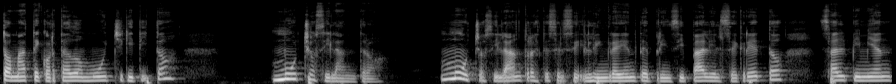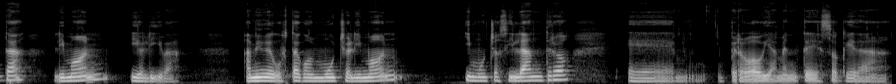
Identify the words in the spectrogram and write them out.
tomate cortado muy chiquitito, mucho cilantro. Mucho cilantro, este es el, ingrediente principal y el secreto, sal, pimienta, limón y oliva. A mí me gusta con mucho limón y mucho cilantro, eh, pero obviamente eso queda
